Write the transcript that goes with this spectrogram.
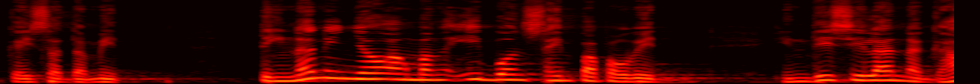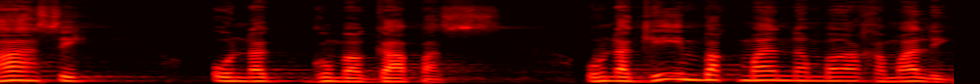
kaysa damit. Tingnan ninyo ang mga ibon sa himpapawid. Hindi sila naghahasik o naggumagapas o nagiimbak man ng mga kamalig.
